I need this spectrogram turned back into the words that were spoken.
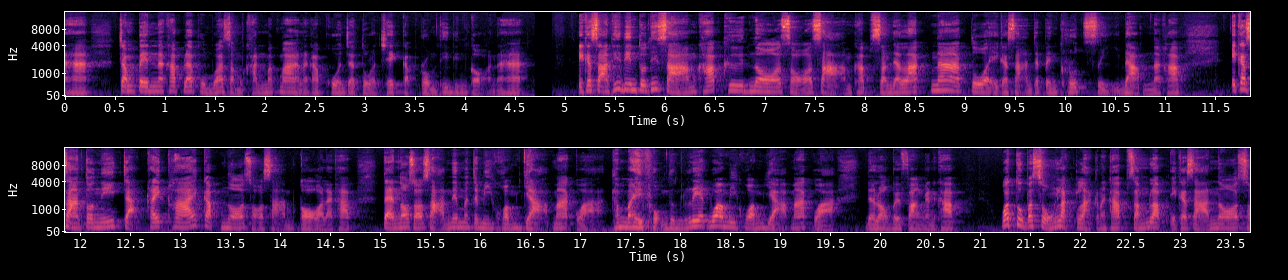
นะฮะจำเป็นนะครับและผมว่าสำคัญมากๆนะครับควรจะตรวจเช็คกับกรมที่ดินก่อนนะฮะ เอกสารที่ดินตัวที่ 3 ครับ คือนอส3ครับสัญลักษณ์หน้าตัวเอกสารจะเป็นครุฑสีดำนะครับ เอกสารตัวนี้จะคล้ายๆ กับนอส3กแหละครับ แต่นอส3เนี่ยมันจะมีความหยาบมากกว่าทำไมผมถึงเรียกว่ามีความหยาบมากกว่า เดี๋ยวลองไปฟังกันครับวัตถุประสงค์หลักๆนะครับสำหรับเอกสารนส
